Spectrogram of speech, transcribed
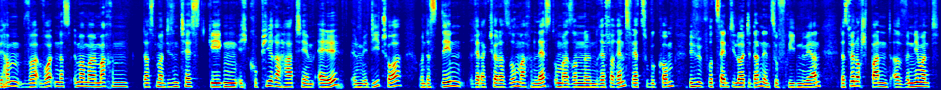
wir haben, wollten das immer mal machen, dass man diesen Test gegen, ich kopiere HTML im Editor und dass den Redakteur das so machen lässt, um mal so einen Referenzwert zu bekommen, wie viel Prozent die Leute dann denn zufrieden wären. Das wäre noch spannend. Also wenn jemand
